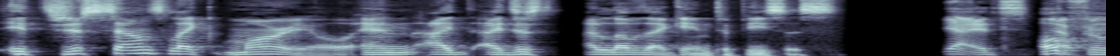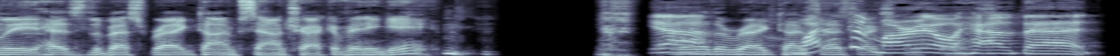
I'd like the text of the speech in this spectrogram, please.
It just sounds like Mario, and I I just I love that game to pieces. Yeah, it's Oh. definitely has the best ragtime soundtrack of any game. Yeah. What other ragtime Why doesn't Mario besides? have that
